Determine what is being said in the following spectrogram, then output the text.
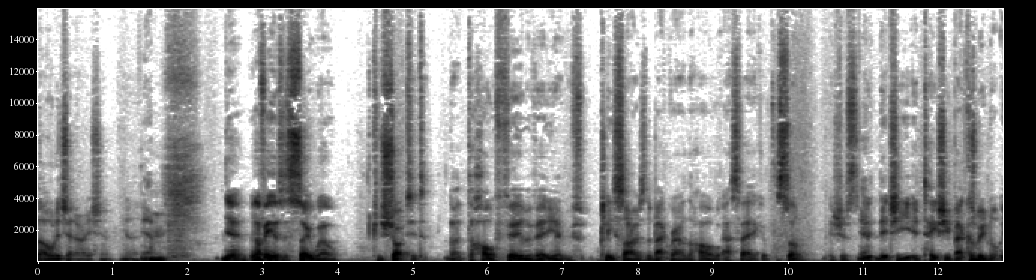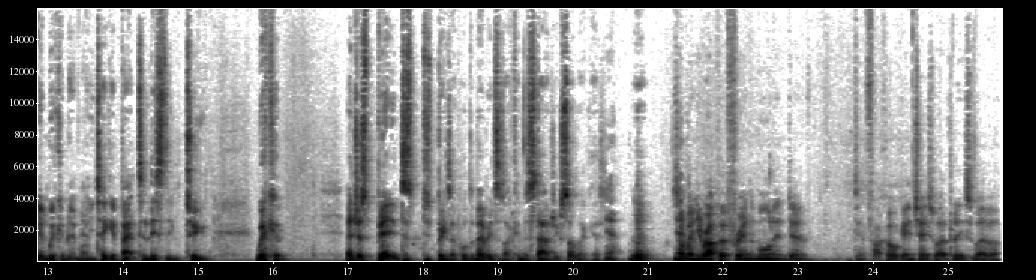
the older generation. You know. Yeah. Mm. Yeah, and I think this is so well constructed. Like the whole feel of it, you know, with police sirens in the background, the whole aesthetic of the song. It's just Yeah. it, literally it takes you back because we're not in Wycombe anymore. You take it back to listening to Wycombe, and just it just, just brings up all the memories. It's like a nostalgic song, I guess. Yeah. yeah. So Yeah. when you're up at three in the morning doing, doing fuck all, getting chased by the police, whatever,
